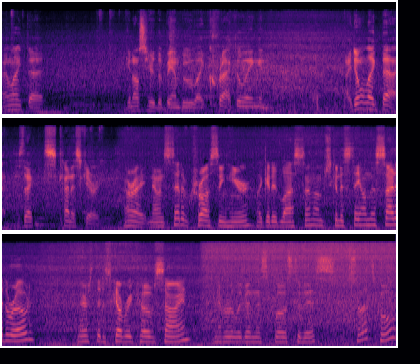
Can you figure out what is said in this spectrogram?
I like that. You can also hear the bamboo like crackling and I don't like that because that's kind of scary. All right, now instead of crossing here like I did last time, I'm just gonna stay on this side of the road. There's the Discovery Cove sign. Never really been this close to this, so that's cool.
